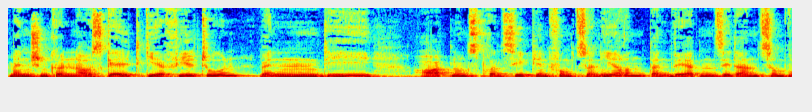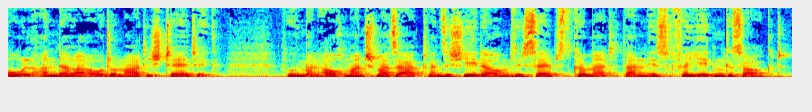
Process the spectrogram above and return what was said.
Menschen können aus Geldgier viel tun. Wenn die Ordnungsprinzipien funktionieren, dann werden sie dann zum Wohl anderer automatisch tätig. Wo man auch manchmal sagt, wenn sich jeder um sich selbst kümmert, dann ist für jeden gesorgt.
